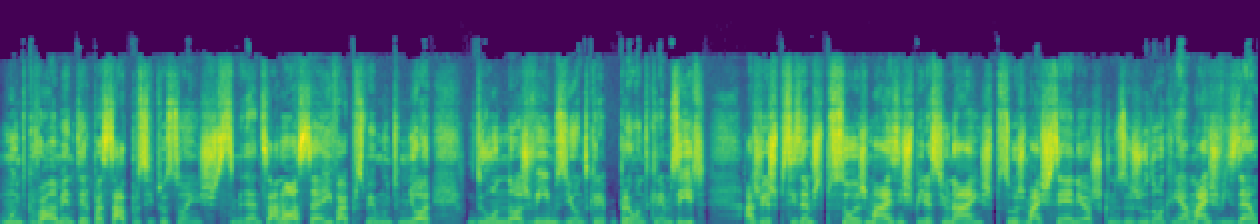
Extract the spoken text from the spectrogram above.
muito provavelmente ter passado por situações semelhantes à nossa e vai perceber muito melhor de onde nós vimos e onde, para onde queremos ir. Às vezes precisamos de pessoas mais inspiracionais, pessoas mais séniores que nos ajudam a criar mais visão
